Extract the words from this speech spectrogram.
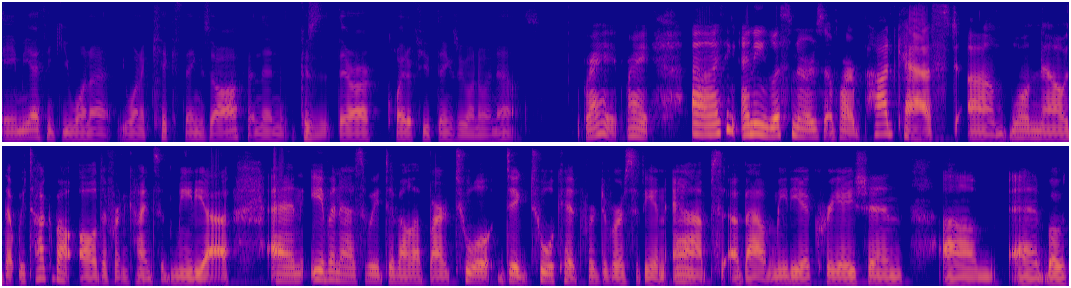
Amy, I think you wanna you wanna kick things off, and then because there are quite a few things we want to announce. Right, right. Uh, I think any listeners of our podcast um, will know that we talk about all different kinds of media. And even as we develop our tool, Dig Toolkit for Diversity in Apps about media creation um, and both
